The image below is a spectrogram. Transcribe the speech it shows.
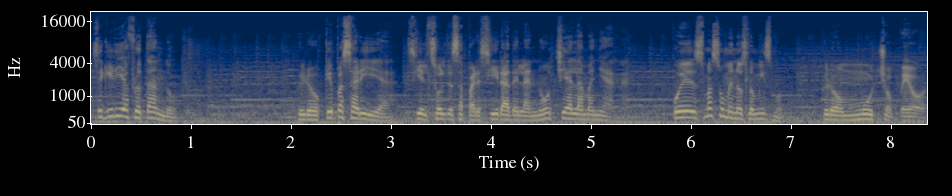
seguiría flotando pero, ¿qué pasaría si el Sol desapareciera de la noche a la mañana? Pues más o menos lo mismo, pero mucho peor.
